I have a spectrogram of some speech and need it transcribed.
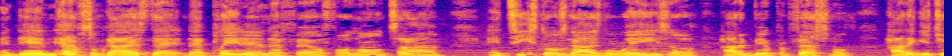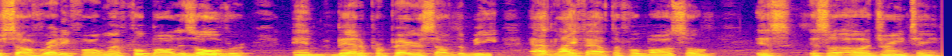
and then have some guys that that played in NFL for a long time and teach those guys the ways of how to be a professional, how to get yourself ready for when football is over, and better prepare yourself to be at life after football. So it's it's a, a dream team.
